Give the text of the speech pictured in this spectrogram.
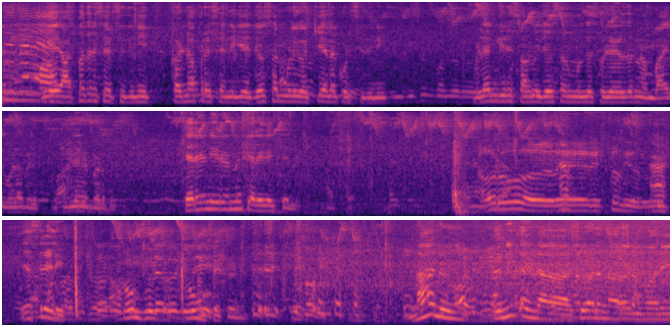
ಇಲ್ಲಿ ಆಸ್ಪತ್ರೆ ಸೇರಿಸಿದ್ದೀನಿ. ಕಣ್ಣ ಆಪರೇಷನ್ಗೆ ದೇವಸ್ಥಾನಗಳಿಗೆ ಅಕ್ಕಿ ಎಲ್ಲ ಕೊಡಿಸಿದ್ದೀನಿ. ಮುಳ್ಳಂಗಿರಿ ಸ್ವಾಮಿ ದೇವಸ್ಥಾನ ಮುಂದೆ ಸುಳ್ಳು ಹೇಳಿದ್ರೆ ನಮ್ಮ ಬಾಯಿ ಹುಳ ಬೆಳೆ ಸುಳ್ಳು ಹೇಳ್ಬಾರ್ದು. ಕೆರೆ ನೀರನ್ನು ಕೆರೆಗೆ ಚೆಲ್ಲಿ. ಅವರು ಹೆಸರು ಹೇಳಿ ನಾನು ಪುನೀತಣ್ಣ ಶಿವಣ್ಣನ ಅಭಿಮಾನಿ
